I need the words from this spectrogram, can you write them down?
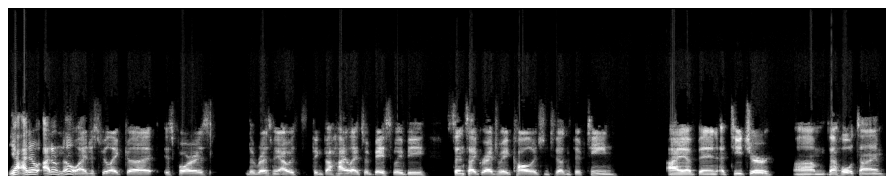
Yeah, I don't. I don't know. I just feel like uh, as far as the resume, I would think the highlights would basically be since I graduated college in 2015 I have been a teacher um, that whole time,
